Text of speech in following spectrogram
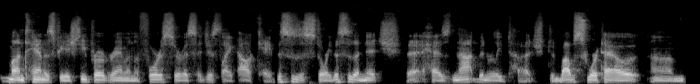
Montana's PhD program and the Forest Service, I just like okay, this is a story. This is a niche that has not been really touched. And Bob Swartout, um,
